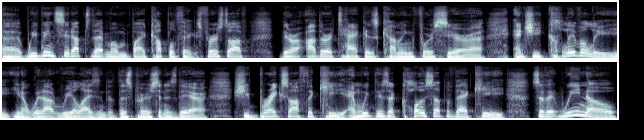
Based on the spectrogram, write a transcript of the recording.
uh, we've been set up to that moment by a couple of things. First off, there are other attackers coming for Sarah, and she cleverly, you know, without realizing that this person is there, she breaks off the key, and we, there's a close up of that key, so that we know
